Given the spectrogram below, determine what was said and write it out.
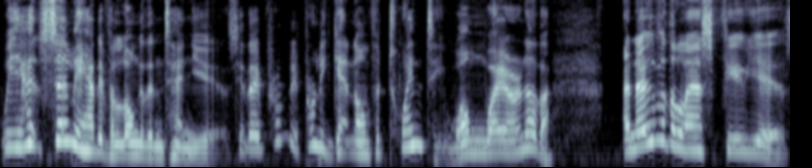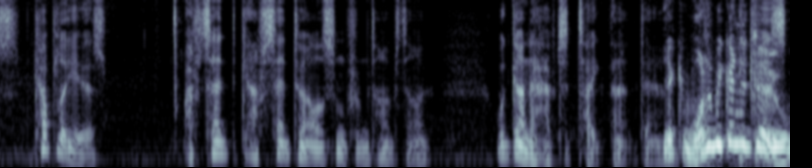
We had certainly had it for longer than ten years. You know, probably probably getting on for twenty, one way or another. And over the last few years, couple of years, I've said I've said to Alison from time to time, we're going to have to take that down. Yeah, what are we going to do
